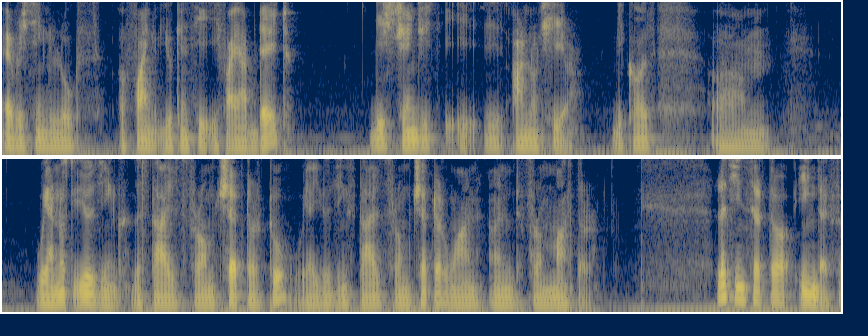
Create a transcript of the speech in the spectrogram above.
everything looks uh, fine. You can see if I update these changes are not here because um, we are not using the styles from chapter 2 we are using styles from chapter 1 and from master. Let's insert an index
